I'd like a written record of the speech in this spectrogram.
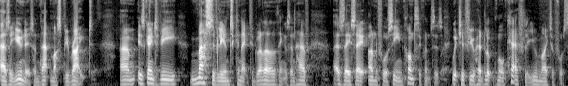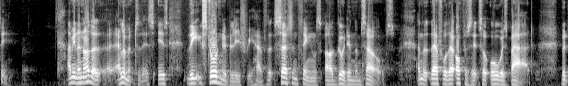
as a unit, and that must be right, um, is going to be massively interconnected with other things and have, as they say, unforeseen consequences, which if you had looked more carefully, you might have foreseen. I mean, another uh, element to this is the extraordinary belief we have that certain things are good in themselves and that therefore their opposites are always bad. But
